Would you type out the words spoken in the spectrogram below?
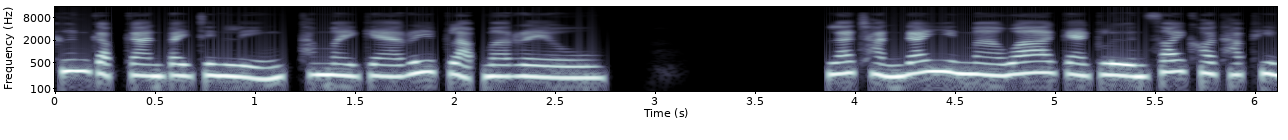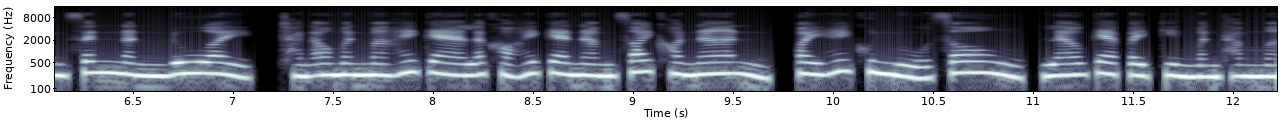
ขึ้นกับการไปจินหลิงทำไมแกรีบกลับมาเร็ว และฉันได้ยินมาว่าแกกลืนสร้อยคอทับทิมเส้นนั้นด้วย ฉันเอามันมาให้แกและขอให้แกนำสร้อยคอนั่น ไปให้คุณหนูส่ง แล้วแกไปกินมันทำไม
